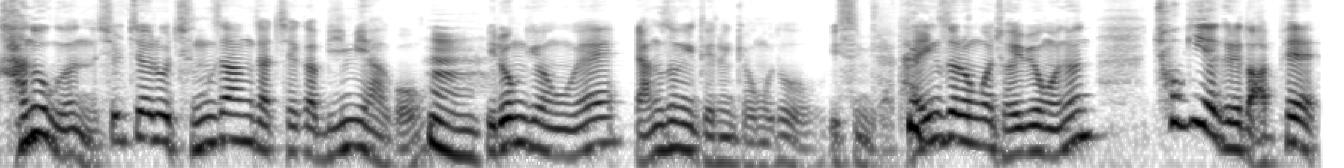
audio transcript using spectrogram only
간혹은 실제로 증상 자체가 미미하고 음. 이런 경우에 양성이 되는 경우도 있습니다. 다행스러운 건 저희 병원은 초기에 그래도 앞에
